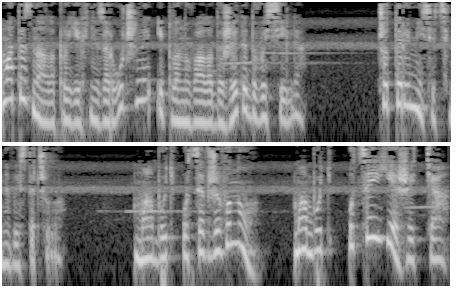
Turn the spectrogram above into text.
Мати знала про їхні заручини і планувала дожити до весілля. Чотири місяці не вистачило. Мабуть, оце вже воно, мабуть, оце і є життя.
